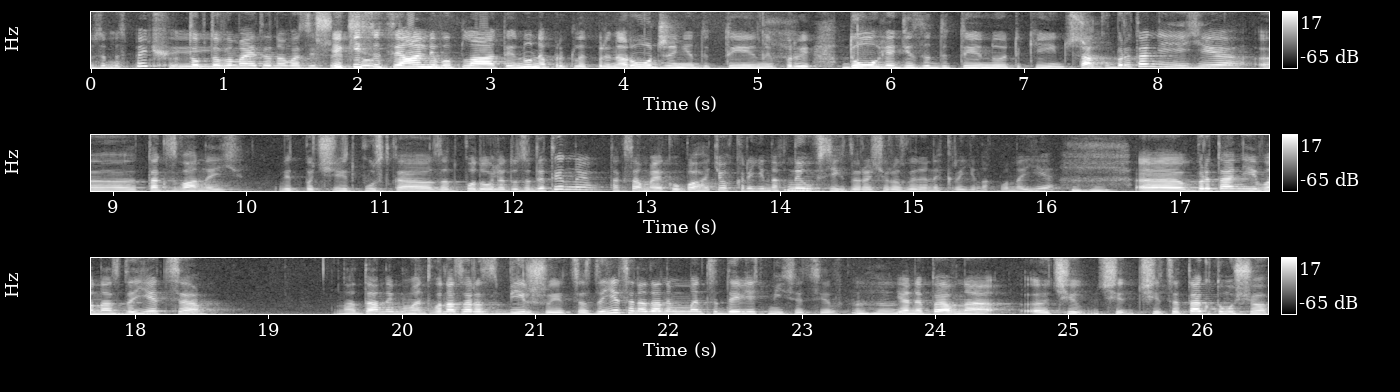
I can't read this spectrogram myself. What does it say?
забезпечує. Тобто ви маєте на увазі, що Які якщо... соціальні виплати, ну, наприклад, при народженні дитини, при догляді за дитиною, таке інше. Так, у Британії є е, так званий відпоч... відпустка за по догляду за дитиною, так само як у багатьох країнах. Не у всіх, до речі, розвинених країнах вона є. Е, в Британії вона здається. На даний момент вона зараз збільшується. Здається, на даний момент це 9 місяців. Я не певна, е, чи, чи, чи це так, тому що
